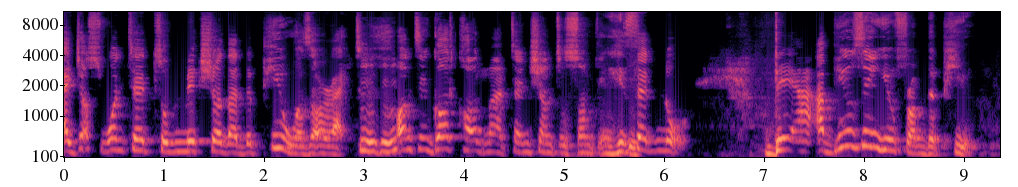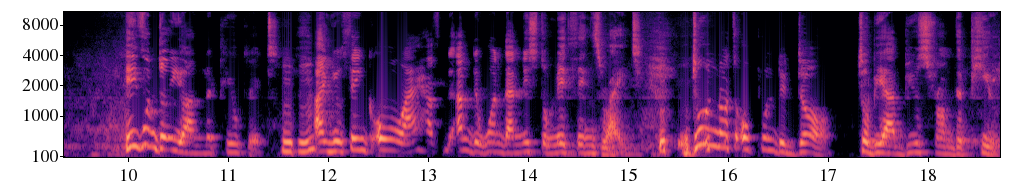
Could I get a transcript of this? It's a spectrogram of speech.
I just wanted to make sure that the pew was all right. Mhm. Until God called my attention to something. He said, no, they are abusing you from the pew. Even though you're on the pulpit Mhm. and you think, oh, I have, I'm the one that needs to make things right. Do not open the door to be abused from the pew.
